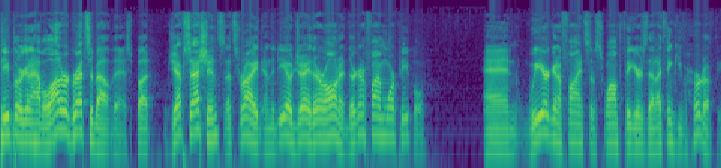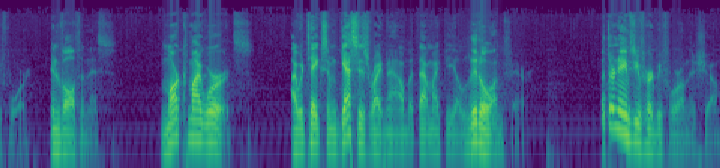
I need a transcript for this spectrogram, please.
people are going to have a lot of regrets about this. But Jeff Sessions, that's right, and the DOJ, they're on it. They're going to find more people, and we are going to find some swamp figures that I think you've heard of before involved in this. Mark my words. I would take some guesses right now, but that might be a little unfair. But they're names you've heard before on this show.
